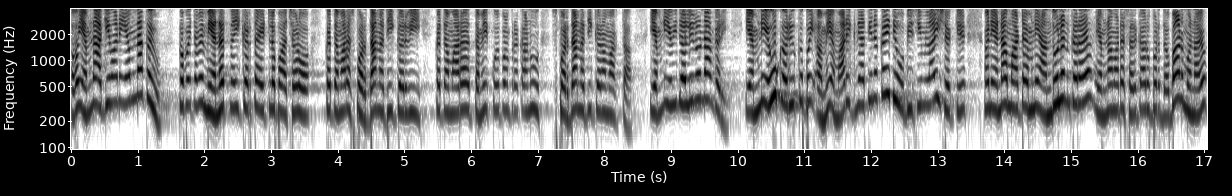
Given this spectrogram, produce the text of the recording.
હવે એમના આગેવાને એમ ના કહ્યું કે ભાઈ તમે મહેનત નહીં કરતા એટલે પાછળો કે તમારે સ્પર્ધા નથી કરવી, કે તમારા તમે કોઈ પણ પ્રકારનું સ્પર્ધા નથી કરવા માગતા. એમની એવી દલીલો ના કરી. એમને એવું કર્યું કે ભાઈ અમે અમારી જ્ઞાતિને કઈ રીતે ઓબીસીમાં લાવી શકીએ? અને એના માટે અમને આંદોલન કરાયા, એમના માટે સરકાર ઉપર દબાણ બનાવ્યો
